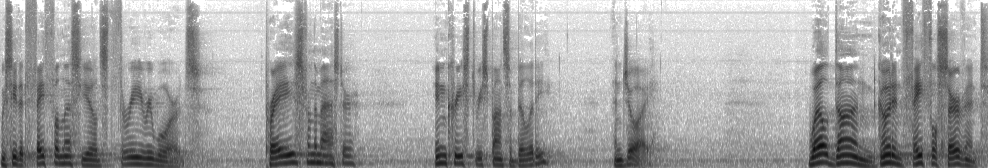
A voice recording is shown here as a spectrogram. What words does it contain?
we see that faithfulness yields three rewards praise from the Master, increased responsibility, and joy. Well done, good and faithful servant.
